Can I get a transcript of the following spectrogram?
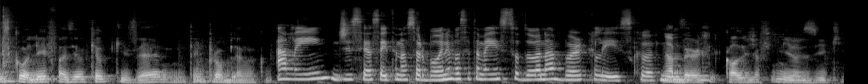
escolher fazer o que eu quiser, não tem problema. Com... Além de ser aceito na Sorbonne, você também estudou na Berkeley School of Music. Na Berkeley College of Music.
